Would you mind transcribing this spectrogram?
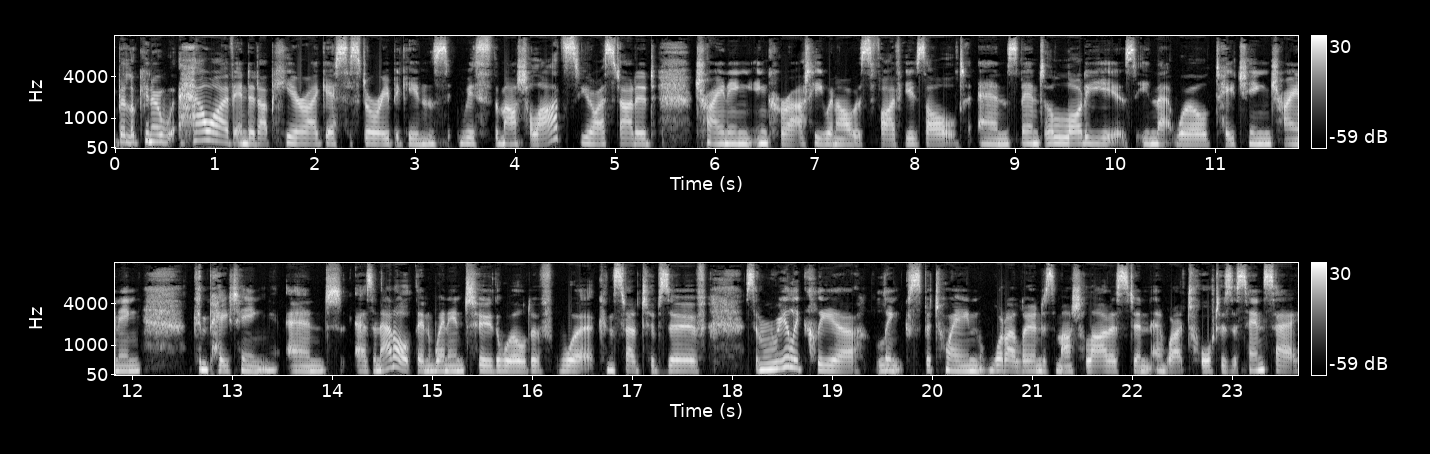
but look, you know, how I've ended up here, I guess the story begins with the martial arts. You know, I started training in karate when I was five years old and spent a lot of years in that world teaching, training, competing. And as an adult, then went into the world of work and started to observe some really clear clear links between what I learned as a martial artist and, and what I taught as a sensei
